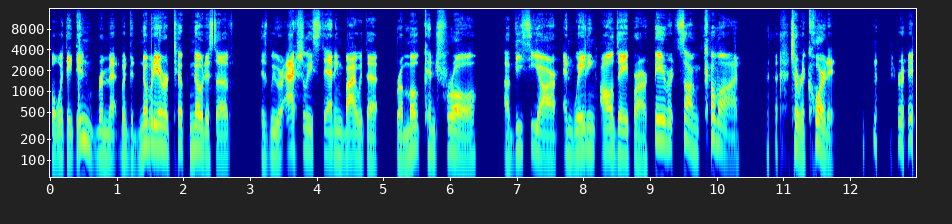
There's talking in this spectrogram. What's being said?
But what they didn't remember, but nobody ever took notice of, is we were actually standing by with a remote control, a VCR, and waiting all day for our favorite song, come on, to record it. right?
